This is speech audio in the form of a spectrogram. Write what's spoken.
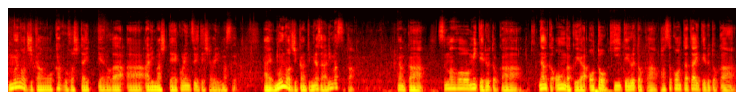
無の時間を確保したいっていうのがあありまして、これについて喋ります。はい。無の時間って皆さんありますか？なんか、スマホを見てるとか、なんか音楽や音を聞いてるとか、パソコン叩いてるとか、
